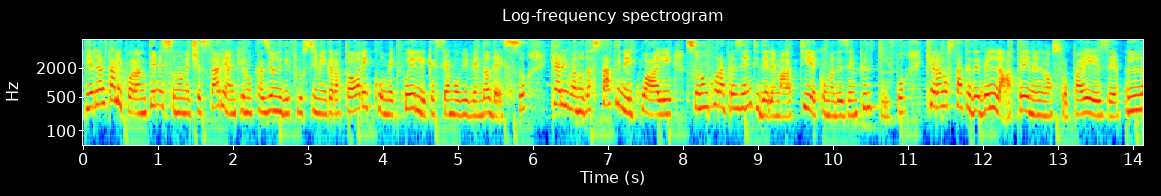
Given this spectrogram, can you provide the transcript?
In realtà le quarantene sono necessarie anche in occasione di flussi migratori come quelli che stiamo vivendo adesso, che arrivano da stati nei quali sono ancora presenti delle malattie, come ad esempio il tifo, che erano state debellate nel nostro paese. Il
